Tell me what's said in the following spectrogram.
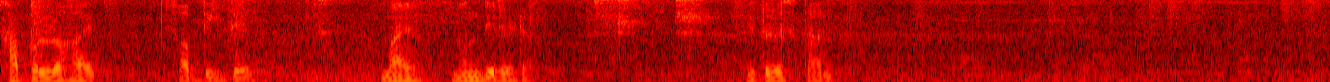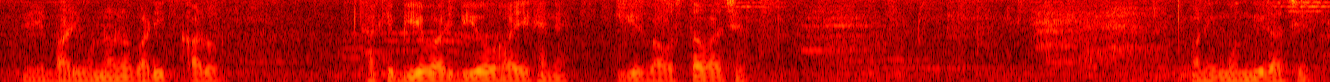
সাফল্য হয় সব দিক দিয়ে। মায়ের মন্দির এটা, ভিতরের স্থান। এই বাড়ি, অন্যান্য বাড়ি কারও থাকে বিয়ে বাড়ি, বিয়েও হয় এখানে। বিয়ের ব্যবস্থাও আছে। অনেক মন্দির আছে।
